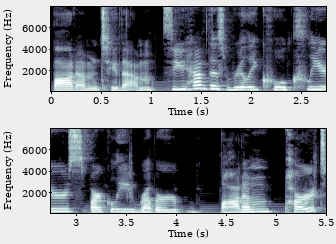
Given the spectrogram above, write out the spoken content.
bottom to them. So you have this really cool clear sparkly rubber bottom part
